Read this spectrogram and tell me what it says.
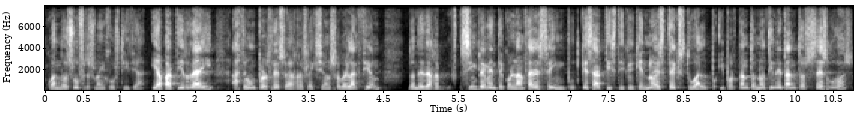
cuando sufres una injusticia. Y a partir de ahí hacer un proceso de reflexión sobre la acción donde simplemente con lanzar ese input que es artístico y que no es textual y por tanto no tiene tantos sesgos,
